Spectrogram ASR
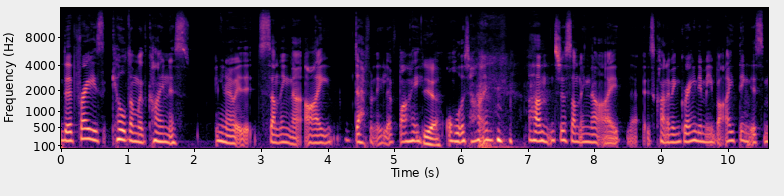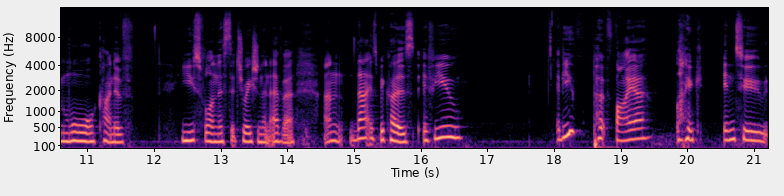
the phrase "kill them with kindness," you know, it, it's something that I definitely live by yeah all the time. um, it's just something that I that is kind of ingrained in me, but I think it's more kind of useful in this situation than ever, and that is because if you if you put fire like into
